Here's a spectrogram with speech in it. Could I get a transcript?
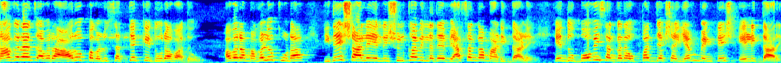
ನಾಗರಾಜ್ ಅವರ ಆರೋಪಗಳು ಸತ್ಯಕ್ಕೆ ದೂರವಾದವು. ಅವರ ಮಗಳು ಕೂಡ ಇದೇ ಶಾಲೆಯಲ್ಲಿ ಶುಲ್ಕವಿಲ್ಲದೆ ವ್ಯಾಸಂಗ ಮಾಡಿದ್ದಾಳೆ ಎಂದು ಬೋವಿ ಸಂಘದ ಉಪಾಧ್ಯಕ್ಷ ಎಂ ವೆಂಕಟೇಶ್ ಹೇಳಿದ್ದಾರೆ.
